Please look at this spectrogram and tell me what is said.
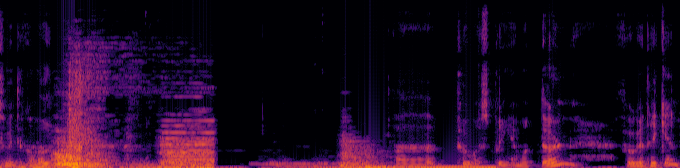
Liksom inte komma undan. Uh, prova att springa mot dörren? Frågetecken.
